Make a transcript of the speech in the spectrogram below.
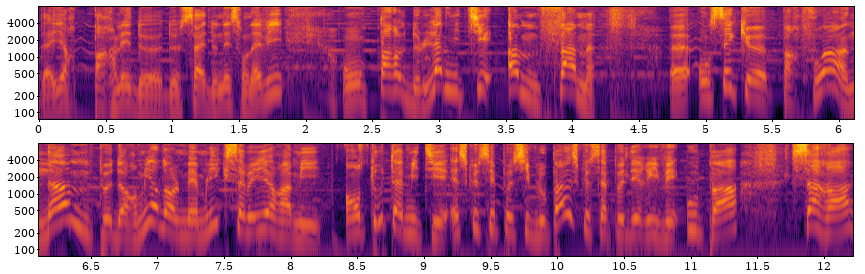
d'ailleurs parler de, de ça et donner son avis. On parle de l'amitié homme-femme. Euh, on sait que parfois un homme peut dormir dans le même lit que sa meilleure amie. En toute amitié, est-ce que c'est possible ou pas? Est-ce que ça peut dériver ou pas? Sarah,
